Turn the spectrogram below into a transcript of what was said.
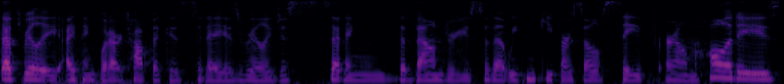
that's really, I think, what our topic is today is really just setting the boundaries so that we can keep ourselves safe around the holidays.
